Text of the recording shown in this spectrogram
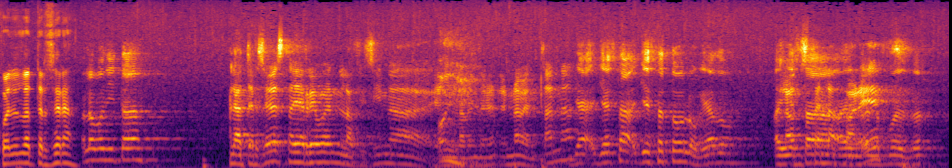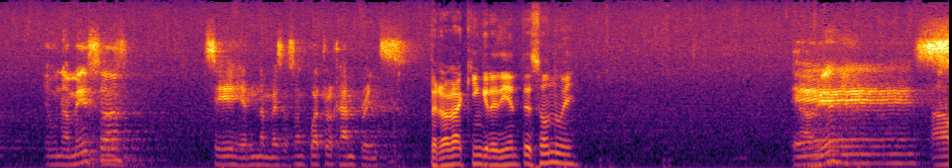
¿Cuál es la tercera? Hola, bonita. La tercera está ahí arriba en la oficina, en, la- en una ventana. Ya, ya está, ya está todo logueado. Ahí está, está en la ahí pared. lo puedes ver. En una mesa. Sí, en una mesa. Son cuatro handprints. Pero ahora, ¿qué ingredientes son, güey? Es... Ah,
